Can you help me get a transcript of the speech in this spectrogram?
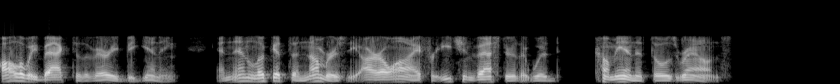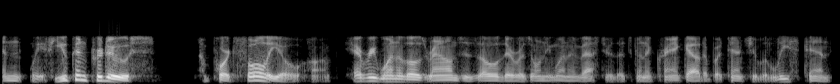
all the way back to the very beginning, and then look at the numbers, the ROI for each investor that would come in at those rounds. And if you can produce a portfolio of every one of those rounds as though there was only one investor that's going to crank out a potential of at least 10,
